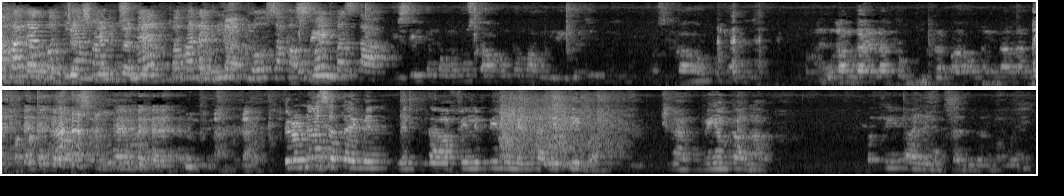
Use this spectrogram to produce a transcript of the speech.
yung uban, bahala bati ang management, na. bahala dili close sa kauban, basta Isip ng pangumusta ako na ma'am, negative mo si Kao. Unang gana na to, nabaho na inalan. Batak ko lang sa Pero nasa tayo men, men, ah, Filipino mentality ba? Na umingaw ka nga, pati ali mo sandal mo eh.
